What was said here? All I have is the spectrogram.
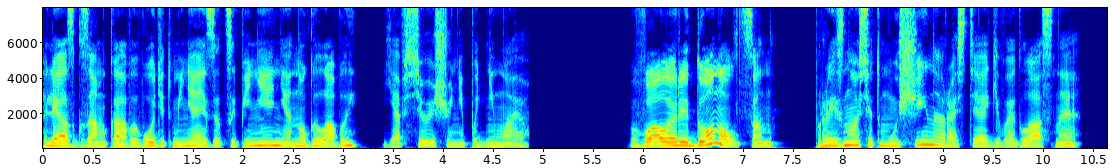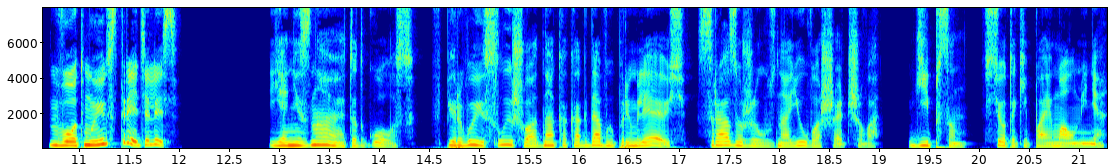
Лязг замка выводит меня из оцепенения, но головы я все еще не поднимаю. «Валери Доналдсон!» – произносит мужчина, растягивая гласное. «Вот мы и встретились!» Я не знаю этот голос. Впервые слышу, однако, когда выпрямляюсь, сразу же узнаю вошедшего. Гибсон все-таки поймал меня.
